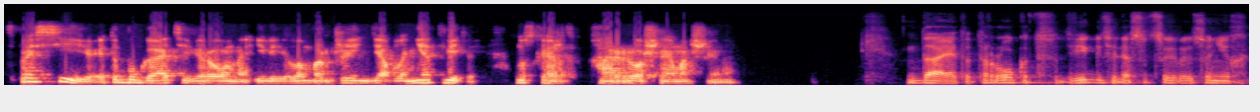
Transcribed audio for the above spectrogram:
Спроси ее, это Бугатти Верона или Lamborghini Diablo, не ответит, но скажет «хорошая машина». Да, этот рокот двигателя ассоциируется у них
